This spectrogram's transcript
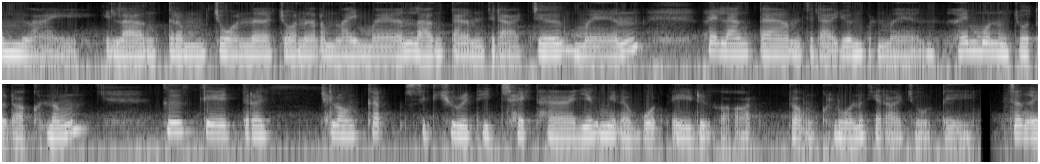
តម្លៃគេឡើងត្រឹមជាន់ណាជាន់ណាតម្លៃម៉ានឡើងតាមចរាជើងម៉ានហើយឡើងតាមចរាយន្តប៉ុន្មានហើយមុននឹងចូលទៅដល់ក្នុង គឺគេត្រូវឆ្លងកាត់ security check ថាយើងមានអាវុធអីឬក៏អត់ត្រង់ខ្លួនគេឲ្យចូលទេអញ្ចឹងឥ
